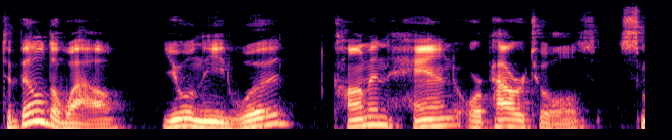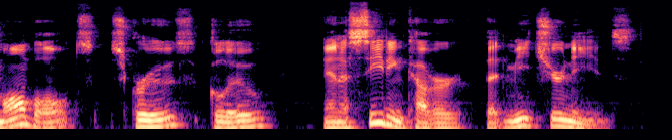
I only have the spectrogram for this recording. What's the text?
To build a WOW, you will need wood, common hand or power tools, small bolts, screws, glue, and a seating cover that meets your needs.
